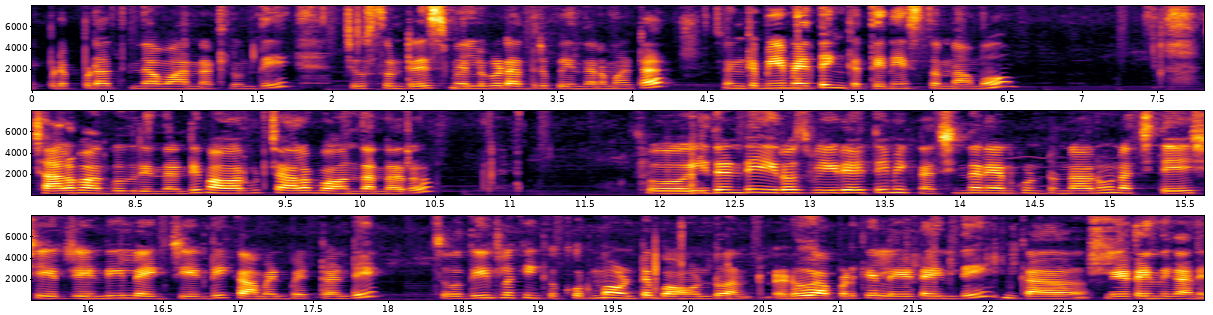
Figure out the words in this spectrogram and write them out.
ఎప్పుడెప్పుడా తిందామా అన్నట్లుంది. చూస్తుంటే స్మెల్ కూడా అదిరిపోయింది అనమాట సో ఇంకా మేమైతే ఇంకా తినేస్తున్నాము. చాలా బాగా కుదిరిందండి. మా వారు కూడా చాలా బాగుందన్నారు. సో ఇదండి. ఈరోజు వీడియో అయితే మీకు నచ్చిందని అనుకుంటున్నాను. నచ్చితే షేర్ చేయండి లైక్ చేయండి కామెంట్ పెట్టండి. సో దీంట్లోకి ఇంకా కుర్మా ఉంటే బాగుండు అంటున్నాడు. అప్పటికే లేట్ అయింది. ఇంకా లేట్ అయింది కానీ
